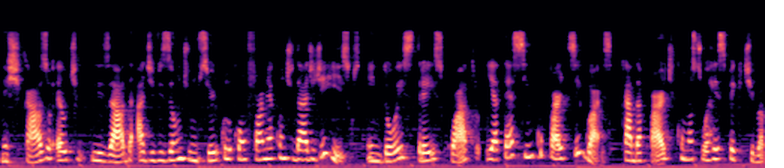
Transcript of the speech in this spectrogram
Neste caso, é utilizada a divisão de um círculo conforme a quantidade de riscos, em 2, 3, 4 e até 5 partes iguais, cada parte com a sua respectiva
